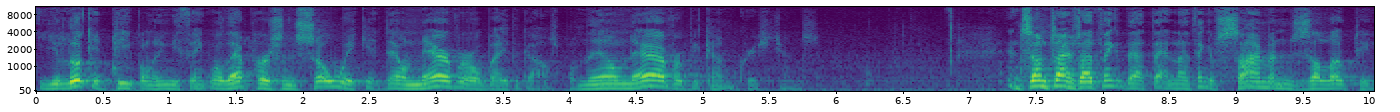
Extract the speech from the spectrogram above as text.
you look at people and you think, well, that person's so wicked, they'll never obey the gospel, they'll never become Christians. And sometimes I think about that and I think of Simon Zelotes.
